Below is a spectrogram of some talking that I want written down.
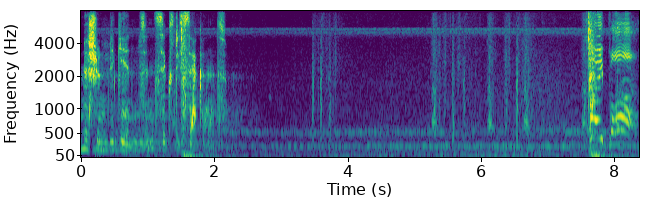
Mission begins in 60 seconds. Play ball!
